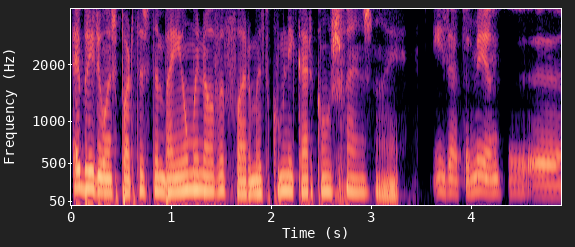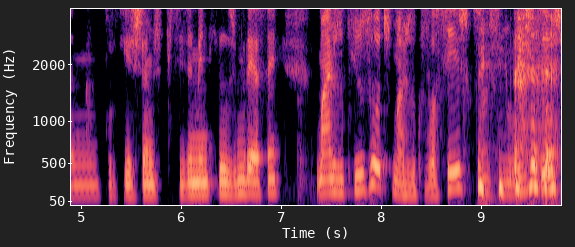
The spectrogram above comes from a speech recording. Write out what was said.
Abriram as portas também a uma nova forma de comunicar com os fãs, não é? Exatamente, um, porque achamos precisamente que eles merecem mais do que os outros, mais do que vocês, que são jornalistas,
